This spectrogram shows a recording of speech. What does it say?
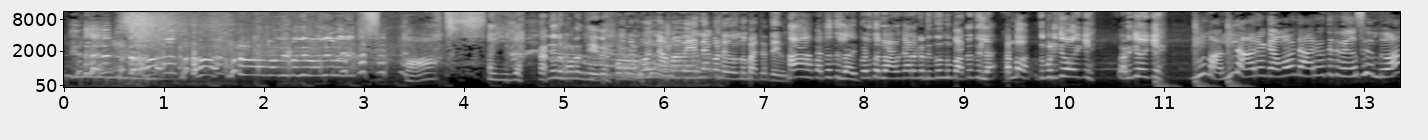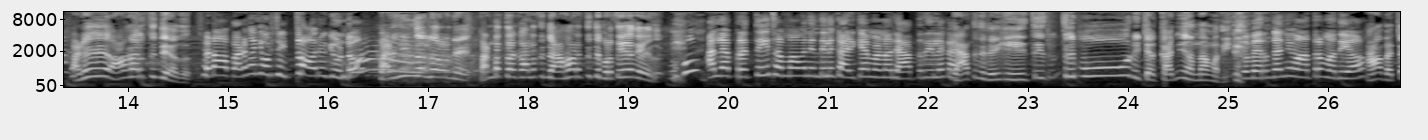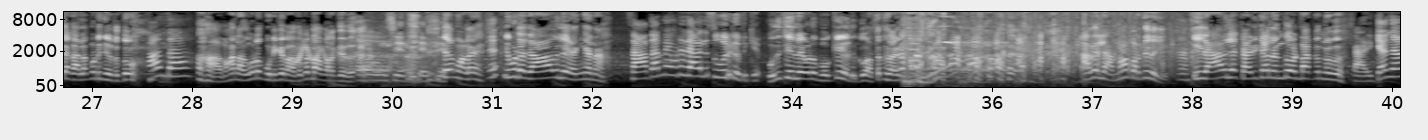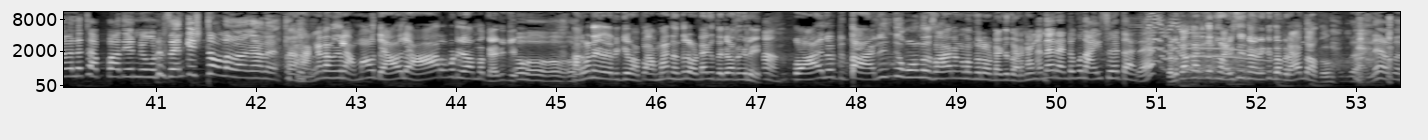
പൊന്നമ്മാവ എന്നെ കൊണ്ട് ഇതൊന്നും പറ്റത്തില്ല. ആ പറ്റത്തില്ല. ഇപ്പോഴത്തെ ആൾക്കാർക്ക് ഇതൊന്നും പറ്റത്തില്ല. കണ്ടോ? ഇത് പിടിച്ചു നോക്കി പഠിച്ചു നോക്കി നല്ല ആരോഗ്യം. അമ്മാവന്റെ ആരോഗ്യത്തിന്റെ രഹസ്യം എന്തുവാ? പഴയ ആഹാരത്തിന്റെ അത്. ചേട്ടാ പഴങ്കഞ്ഞി കുടിച്ച ഇത്ര ആരോഗ്യമുണ്ടോ? പഴഞ്ഞല്ലേ പറഞ്ഞേ. പണ്ടത്തെ കാലത്തിന്റെ ആഹാരത്തിന്റെ പ്രത്യേകത ഇത് അല്ല പ്രത്യേകിച്ച് അമ്മാവൻ എന്തെങ്കിലും കഴിക്കാൻ വേണോ രാത്രിയിലെ രാത്രി എനിക്ക് ഇത് ഇത്തിരി പോലും ഇച്ചിരി കഞ്ഞി തന്നാ മതി. വെറും കഞ്ഞി മാത്രം മതിയോ? ആ വെച്ച കലം കൂടി എടുത്തു. ആ, എന്താ ആ മകൻ അതുകൂടെ കുടിക്കണം. അതുകൊണ്ടാ പറഞ്ഞത്. ഓ ശരി ശരി ഏ ശരി മോളെ ഇവിടെ രാവിലെ എങ്ങനാ? സാധാരണ ഇവിടെ രാവിലെ സൂര്യൻ ഉദിക്കും. ഉദിച്ചില്ല ഇവിടെ പൊക്കി എടുക്കും. അത്ര അതല്ല അമ്മ പറഞ്ഞതേ ഈ രാവിലെ കഴിക്കാൻ എന്തോ ഉണ്ടാക്കുന്നത്? കഴിക്കാൻ ഞാൻ വല്ല ചപ്പാത്തിയോ നൂഡിൽസ് എനിക്ക് ഇഷ്ടമുള്ളതാ ഞാൻ. അങ്ങനെയാണെങ്കിൽ അമ്മ രാവിലെ ആറ് മണിയാകുമ്പോ കഴിക്കും. ആറ് മണി കഴിക്കും. അപ്പൊ അമ്മ എന്തെങ്കിലും ഉണ്ടാക്കി തരുവാണെങ്കിൽ വായിലോട്ട് വായിലോട്ടിട്ട് അലിഞ്ഞു പോകുന്ന സാധനങ്ങൾ എന്തെങ്കിലും ഉണ്ടാക്കി തരണം. എന്നാ രണ്ട് മൂന്ന് ഐസ് കേട്ടാരെ എളുപ്പം കാലത്ത് ഐസ് എനിക്ക് ഭ്രാന്താത്തു അല്ലേ അപ്പൊ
